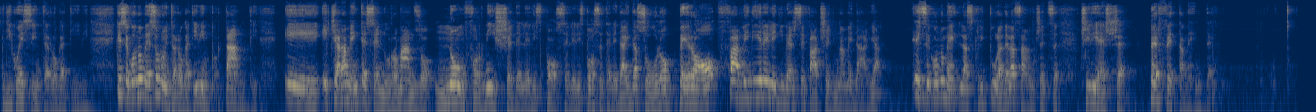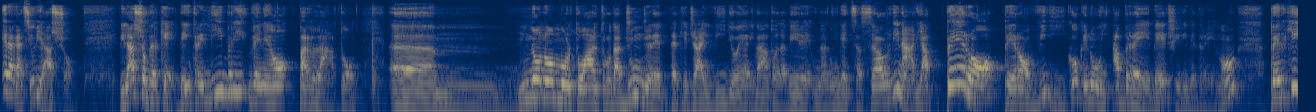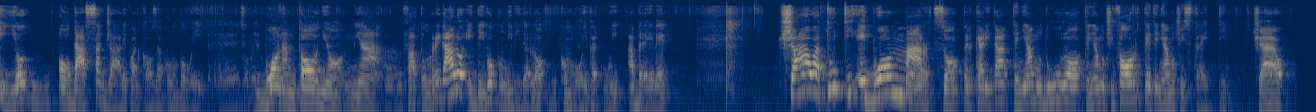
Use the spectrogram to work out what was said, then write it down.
di questi interrogativi, che secondo me sono interrogativi importanti e, e, chiaramente essendo un romanzo non fornisce delle risposte, le risposte te le dai da solo, però fa vedere le diverse facce di una medaglia e secondo me la scrittura della Sanchez ci riesce perfettamente. E ragazzi io vi lascio, vi lascio perché dei tre libri ve ne ho parlato. Um, non ho molto altro da aggiungere perché già il video è arrivato ad avere una lunghezza straordinaria, però, però vi dico che noi a breve ci rivedremo perché io ho da assaggiare qualcosa con voi. Eh, insomma, il buon Antonio mi ha eh, fatto un regalo e devo condividerlo con voi, per cui a breve Ciao a tutti e buon marzo, per carità teniamo duro, teniamoci forte, teniamoci stretti. Ciao!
